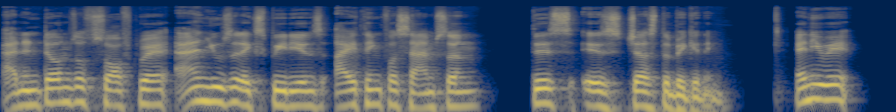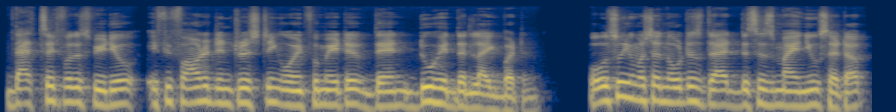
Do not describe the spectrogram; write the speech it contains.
and in terms of software and user experience, I think for Samsung, this is just the beginning. Anyway, that's it for this video. If you found it interesting or informative, then do hit that like button. Also, you must have noticed that this is my new setup.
